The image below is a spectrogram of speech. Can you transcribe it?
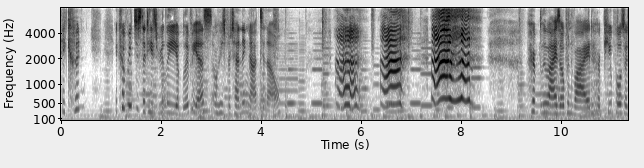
It could, it could be just that he's really oblivious, or he's pretending not to know. Ah, ah, ah. Her blue eyes opened wide. Her pupils are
